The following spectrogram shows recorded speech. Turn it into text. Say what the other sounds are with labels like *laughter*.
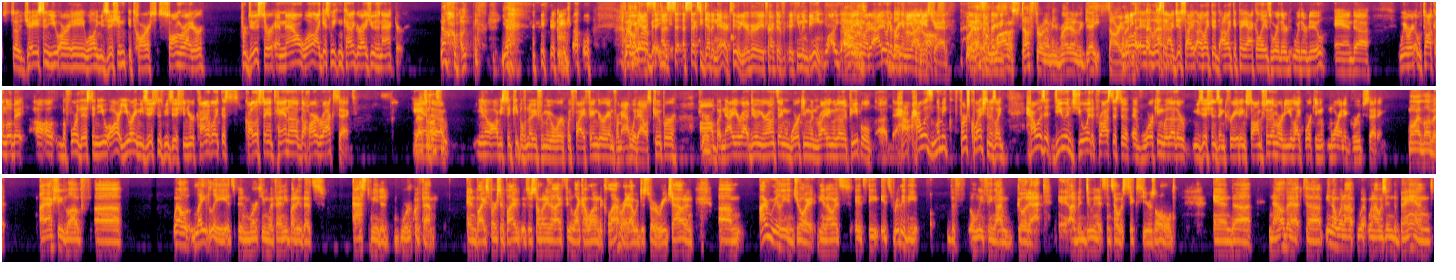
So, Jason, you are a well, a musician, guitarist, songwriter, producer, and now, well, I guess we can categorize you as an actor. No, yeah, *laughs* there you go. Well, you a, are a a a sexy debonair too. You're a very attractive uh, human being. Well, yeah, I, didn't want to, I didn't want to bring in the Both on and onions. Chad. boy, Yeah, that's a bring me- lot of stuff thrown at me right out of the gate. Sorry, buddy. Well, uh, listen, I just I, I like to I like to pay accolades where they're where they're due, and uh, we were talking a little bit uh, before this, and you are you are a musician's musician. You're kind of like this Carlos Santana of the hard rock sect. That's And, uh, awesome. you know, obviously, people know you from your work with Five Finger and from out with Alice Cooper. Sure. Um, but now you're out doing your own thing, working and writing with other people. Uh, how how is? Let me first question is like, how is it? Do you enjoy the process of, of working with other musicians and creating songs for them, or do you like working more in a group setting? well, I love it. I actually love. uh Well, lately it's been working with anybody that's asked me to work with them, and vice versa. If I if there's somebody that I feel like I wanted to collaborate, I would just sort of reach out and. um I really enjoy it. You know, it's it's the it's really the the only thing I'm good at. I've been doing it since I was six years old, and uh, now that uh, you know, when I when when I was in the band,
